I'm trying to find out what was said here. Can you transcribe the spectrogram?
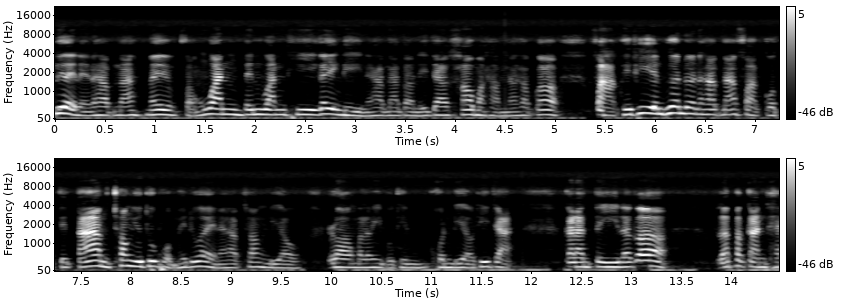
เรื่อย ๆ เลยนะครับนะไม่สองวันเป็นวันทีก็ยังดีนะครับนะตอนนี้จะเข้ามาทำนะครับ ก็ฝากพี่ๆเพื่อนๆด้วยนะครับนะฝากกดติดตามช่อง YouTube ผมให้ด้วยนะครับ ช่องเดียวรองบารมีปุทิมคนเดียวที่จะ การันตีแล้วก็รับประกันแท้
